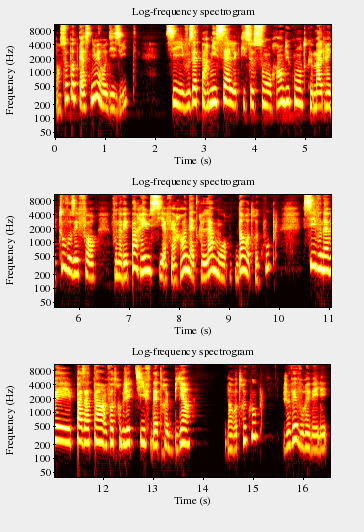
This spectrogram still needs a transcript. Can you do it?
Dans ce podcast numéro 18, si vous êtes parmi celles qui se sont rendues compte que malgré tous vos efforts, vous n'avez pas réussi à faire renaître l'amour dans votre couple, si vous n'avez pas atteint votre objectif d'être bien dans votre couple, je vais vous révéler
